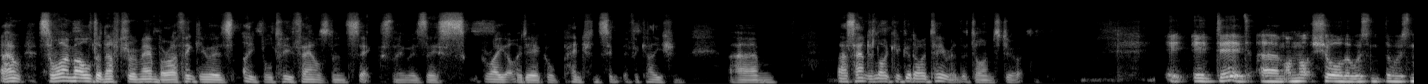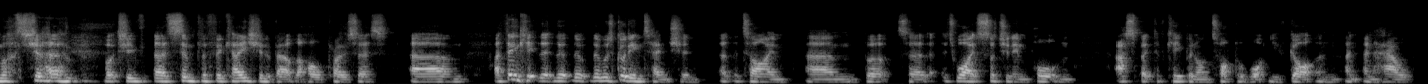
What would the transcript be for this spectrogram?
um, so I'm old enough to remember, I think it was April 2006, there was this great idea called pension simplification. Um, that sounded like a good idea at the time, Stuart. It, it did. Um, I'm not sure there was there was much um, much uh, simplification about the whole process. Um, I think it, the, the, there was good intention at the time, um, but uh, it's why it's such an important aspect of keeping on top of what you've got and and, and how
